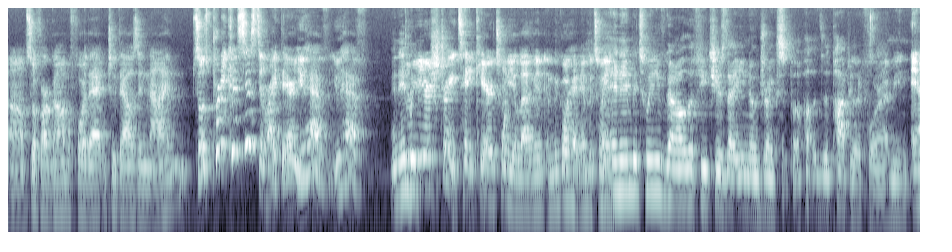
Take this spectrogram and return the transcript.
Um, so far gone before that in 2009. So it's pretty consistent right there. You have you have And in three be- years straight. Take Care 2011, and then go ahead in between. And in between, you've got all the features that you know Drake's po- po- popular for. I mean, and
